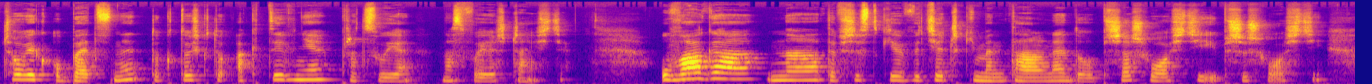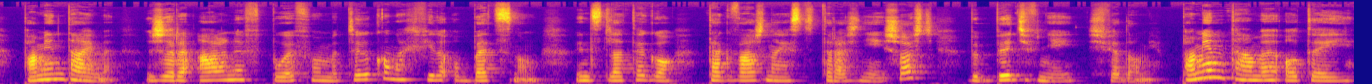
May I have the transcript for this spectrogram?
człowiek obecny to ktoś, kto aktywnie pracuje na swoje szczęście. Uwaga na te wszystkie wycieczki mentalne do przeszłości i przyszłości. Pamiętajmy, że realny wpływ mamy tylko na chwilę obecną, więc dlatego tak ważna jest teraźniejszość, by być w niej świadomie. Pamiętamy o tej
